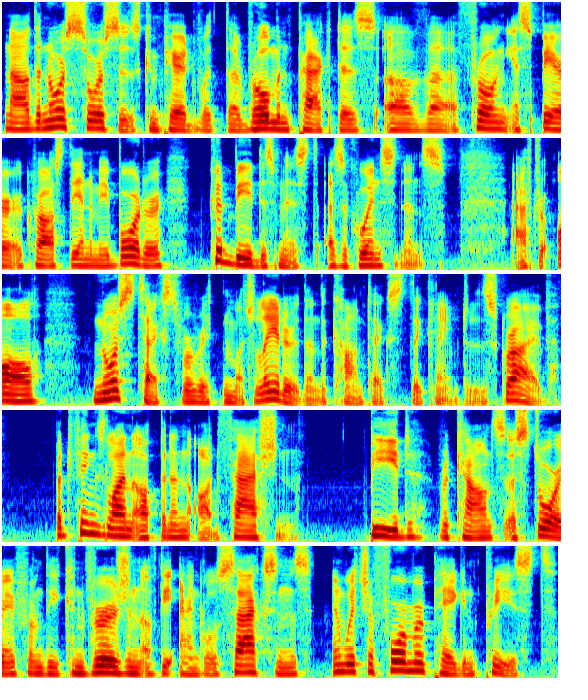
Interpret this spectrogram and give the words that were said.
Now, the Norse sources, compared with the Roman practice of uh, throwing a spear across the enemy border, could be dismissed as a coincidence. After all, Norse texts were written much later than the context they claim to describe. But things line up in an odd fashion. Bede recounts a story from the conversion of the Anglo Saxons in which a former pagan priest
